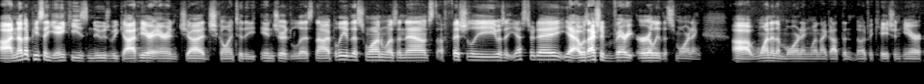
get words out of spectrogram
uh, another piece of Yankees news we got here: Aaron Judge going to the injured list. Now, I believe this one was announced officially. Was it yesterday? Yeah, it was actually very early this morning, uh, one in the morning when I got the notification here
